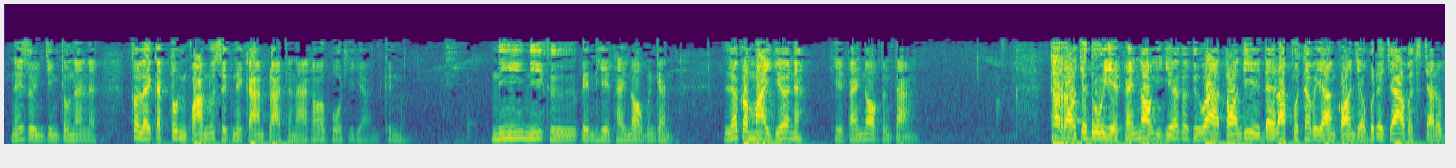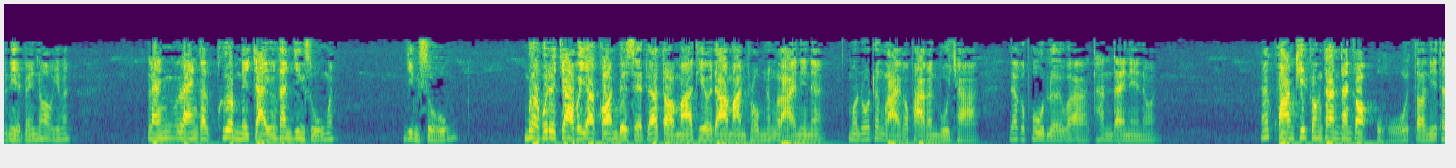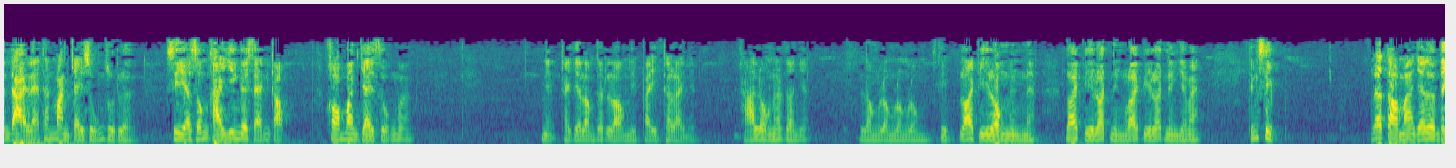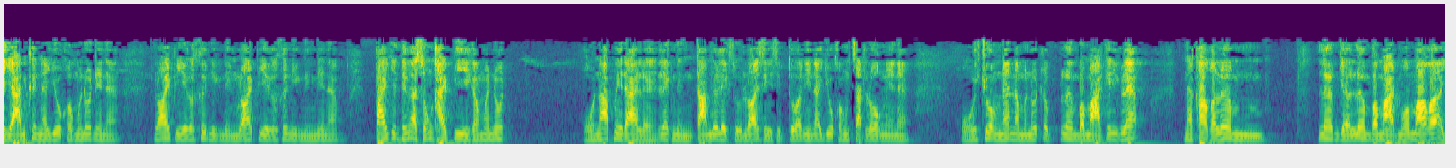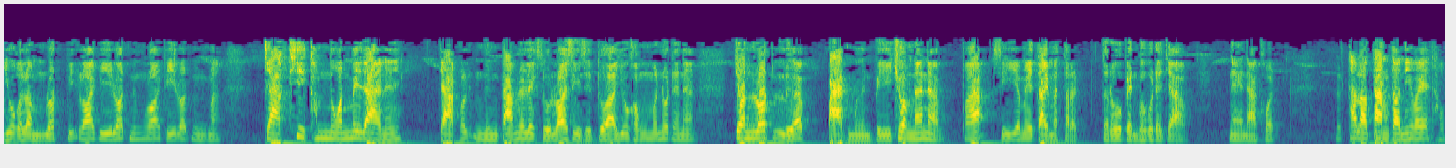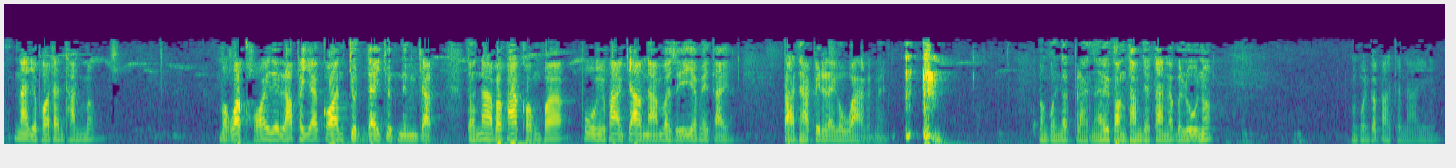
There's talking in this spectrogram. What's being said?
ในที่สุดจริง ๆ ตรงนั้นเลยก็เลยกระตุ้นความรู้สึกในการปรารถนาคำว่าโพธิญาณขึ้นมา นี้นี้คือเป็นเหตุภายนอกเหมือนกัน แล้วก็มาเยอะนะเหตุภายนอกต่างๆ ถ้าเราจะดูเหตุภายนอกอีกเยอะก็คือว่าตอนที่ได้รับพุทธพยากรจากพระพุทธเจ้าก็จัดว่าเป็นเหตุภายนอกใช่ไหมแรงแรงกระเพื่อมในใจของท่านยิ่งสูงไหมยิ่งสูง เมื่อพระพุทธเจ้าพยากรณ์เบ็ดเสร็จ แล้วต่อมาเทวดามารพรมทั้งหลายนี่นะมนุษย์ทั้งหลายก็พากันบูชา แล้วก็พูดเลยว่าท่านได้แน่นอนนะความคิดของท่านท่านก็โอ้โหตอนนี้ท่านได้แล้ว ท่านมั่นใจสูงสุดเลยเสียสงขายยิ่งด้วยแสนกับความมั่นใจสูงมาก เนี่ยใครจะลองทดลองนี่ไปอีกเท่าไหร่เนี่ย ขาลงนะตอนเนี้ย ลงลงลงลงสิบร้อยปีลงหนึ่งนะร้อยปีลดหนึ่งร้อยปีลดหนึ่งใช่ไหมถึงสิบแล้วต่อมาจะเริ่มทะยานขึ้นอายุของมนุษย์เนี่ยนะร้อยปีก็ขึ้นอีกหนึ่งร้อยปีก็ขึ้นอีกหนึ่งนี่นะไปจนถึงอสงไขยปีของมนุษย์โหนับไม่ได้เลย เลขหนึ่งตามด้วยเลขศูนย์ร้อยสี่สิบตัวนี่นะอายุของจัดโลกเนี่ยนะโหช่วงนั้นนะมนุษย์เริ่มประมาทขึ้นอีกแล้วนะเขาก็เริ่ม เริ่มจะเริ่มประมาทมัวเมาก็อายุก็เริ่มลดปีร้อยปีลดหนึ่งร้อยปีลดหนึ่งมา จากที่คำนวณไม่ได้นะจากหนึ่งตามด้วยเลขศูนย์ร้อยสี่สิบตัวอายุของมนุษย์เนี่ยนะจนลดเหลือแปดหมื่นปีช่วงนั้นน่ะ พระศรียเมตไตรมาตรัสตรู้เป็นพระพุทธเจ้า ในอนาคต ถ้าเราตั้งตอนนี้ไว้น่าจะพอทันทันบ้างบอกว่าขอให้ได้รับพยากรณ์จุดใดจุดหนึ่งจากต่อหน้าพระพักของพระผู้มีพระเจ้านามวสียเมตไตร ปรารถนาเป็นอะไรก็ว่ากันไปบางคนก็ปรารถนาไปฟังธรรมจากท่านแล้วบรรลุเนาะบางคนก็ปรารถนาอย่างนั้น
